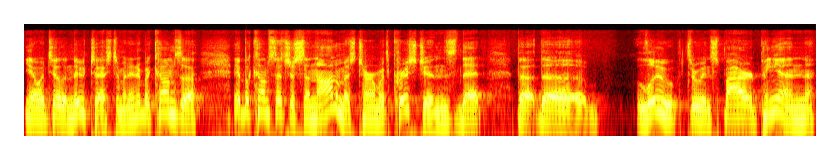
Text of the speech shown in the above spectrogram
you know until the new testament and it becomes a it becomes such a synonymous term with christians that the the luke through inspired pen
